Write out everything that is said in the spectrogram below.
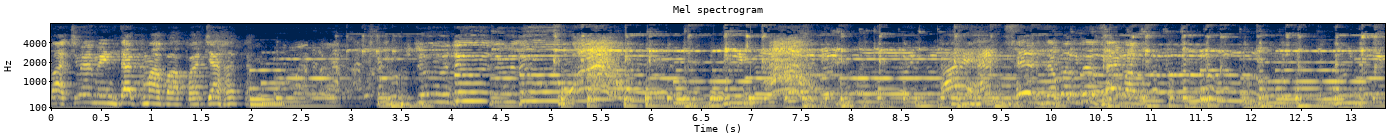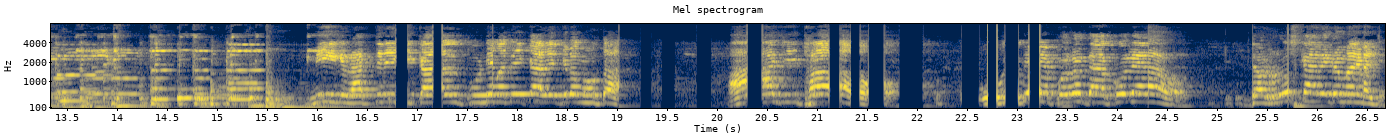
पाचव्या मिनिटात मा बापाच्या हातात. हँडसेट जबरदस्त आहे बाबू. मी रात्री काल पुण्यामध्ये कार्यक्रम होता. आज इथं उद्या परत अकोल्याला दररोज कार्यक्रम आहे माझे.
